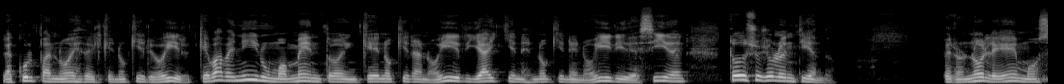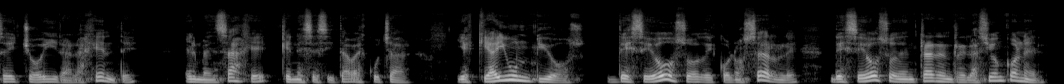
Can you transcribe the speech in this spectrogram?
La culpa no es del que no quiere oír, que va a venir un momento en que no quieran oír y hay quienes no quieren oír y deciden. Todo eso yo lo entiendo. Pero no le hemos hecho oír a la gente el mensaje que necesitaba escuchar. Y es que hay un Dios deseoso de conocerle, deseoso de entrar en relación con él,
